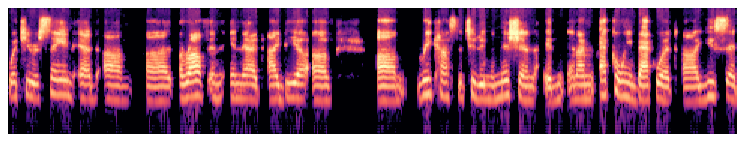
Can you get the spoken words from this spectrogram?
what you were saying, and um, uh, Rolf, in in that idea of um, reconstituting the mission, and, and I'm echoing back what uh, you said,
